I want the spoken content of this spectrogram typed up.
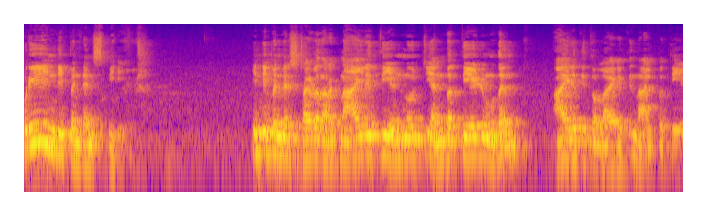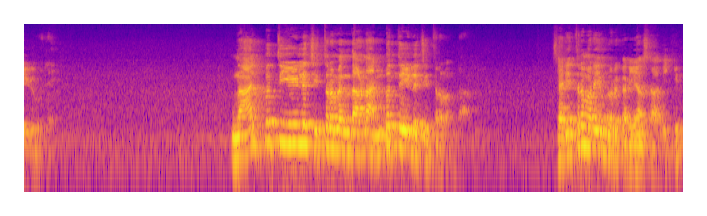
Pre independence period independence struggle നടക്കുന്ന ആയിരത്തി എണ്ണൂറ്റി അൻപത്തി ഏഴ് മുതൽ ആയിരത്തി തൊള്ളായിരത്തി നാൽപ്പത്തി ഏഴ് വരെ. നാൽപ്പത്തിയേഴിലെ ചിത്രം എന്താണ്? അൻപത്തിയേഴിലെ ചിത്രം എന്താണ്? ചരിത്രം അറിയുന്നവർക്ക് അറിയാൻ സാധിക്കും.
